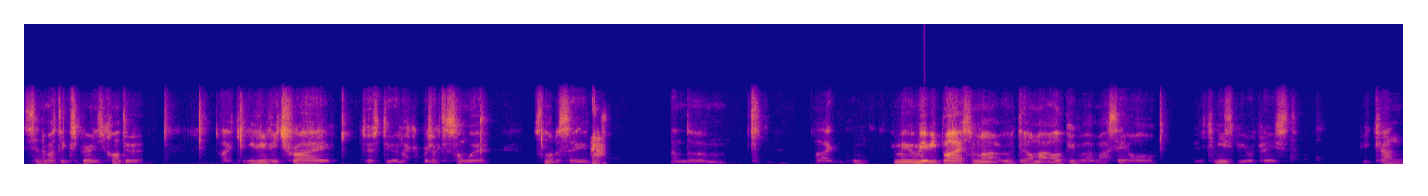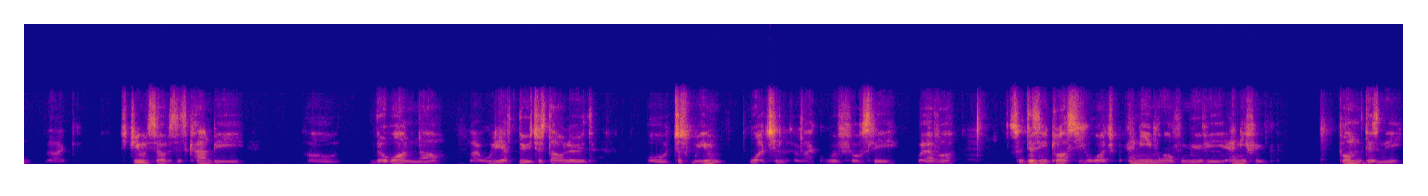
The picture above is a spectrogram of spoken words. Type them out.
cinematic experience. You can't do it. Like even if you try, just do it like a projector somewhere. It's not the same. And um, like, I mean, we may be biased. There might, there might other people that might say, "Oh, it can easily be replaced." You can like streaming services can be oh, the one now. Like all you have to do is just download or just even watch it like with obviously whatever. So Disney Plus, you can watch any Marvel movie, anything from Disney.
